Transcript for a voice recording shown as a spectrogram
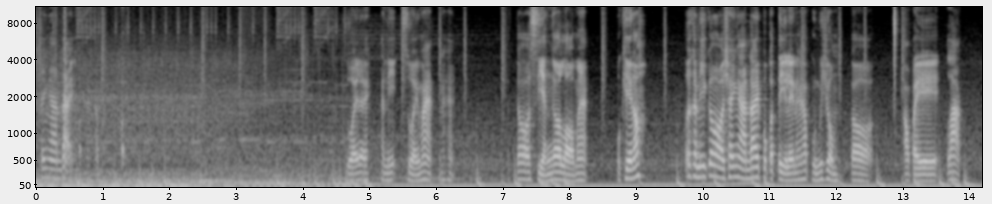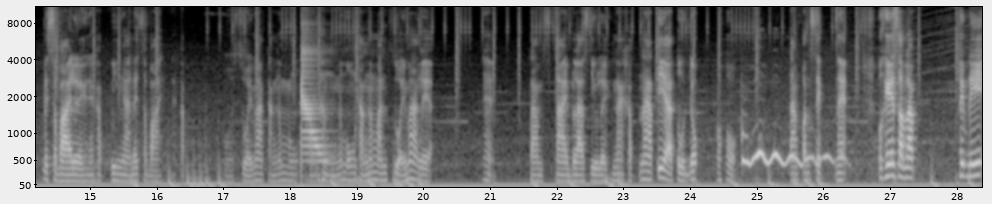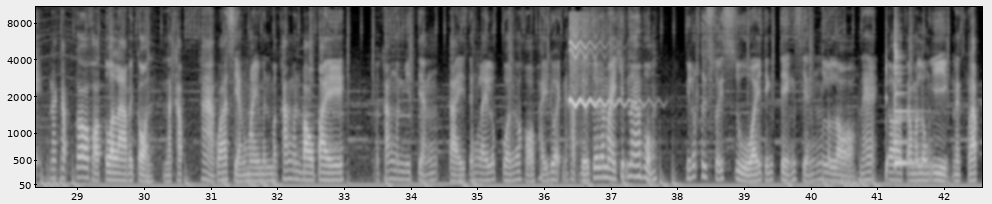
ใช้งานได้นะครับ สวยเลยคันนี้สวยมากนะฮะก็เสียงก็หล่อมาก โอเคเนาะรถคันนี้ก็ใช้งานได้ปกติเลยนะครับ คุณผู้ชมก็เอาไปลากได้สบายเลยนะครับ วิ่งงานได้สบายนะครับโอ้สวยมากถังน้ำมันถังน้ำมงถังน้ำมันสวยมากเลยอะนะฮะตามสไตล์บราซิลเลยนะครับหน้าเตี้ยตูดยกโอ้โหตามคอนเซปต์นะฮะโอเคสำหรับ คลิปนี้นะครับก็ขอตัวลาไปก่อนนะครับ ถ้าหากว่าเสียงไมค์มันบางครั้งมันเบาไปบางครั้งมันมีเสียงไก่เสียงอะไรรบกวนก็ขออภัยด้วยนะครับ เดี๋ยวเจอกันใหม่คลิปหน้าครับผม มีรถสวยๆเจ๋งๆ เสียงหล่อๆนะฮะก็จะมาลงอีกนะครับ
